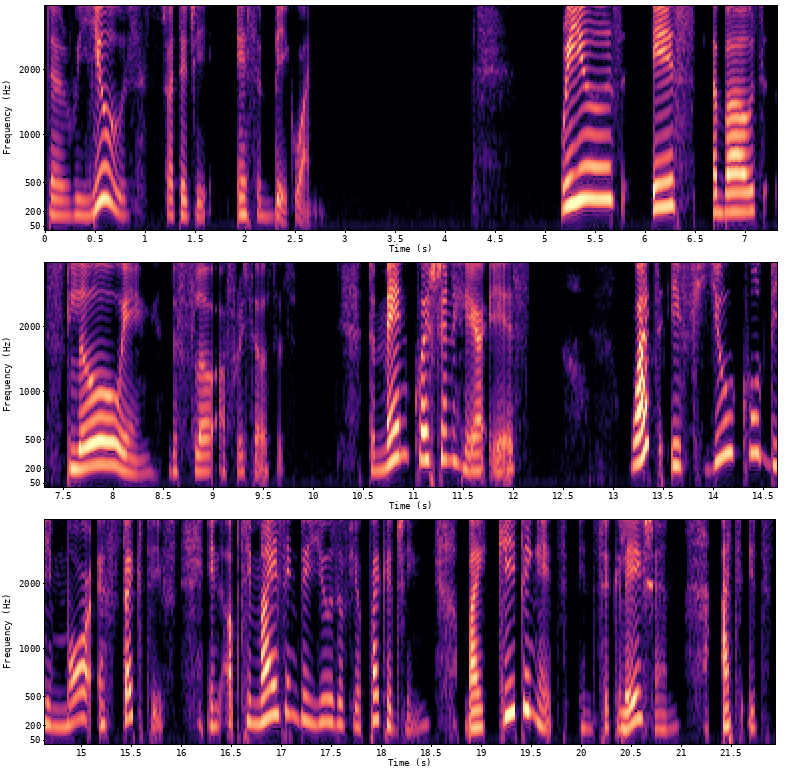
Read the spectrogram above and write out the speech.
the reuse strategy is a big one. Reuse is about slowing the flow of resources. The main question here is what if you could be more effective in optimizing the use of your packaging by keeping it in circulation at its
